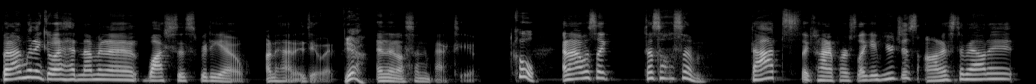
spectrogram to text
but I'm going to go ahead and I'm going to watch this video on how to do it. Yeah. And then I'll send it back to you. Cool. And I was like, that's awesome. That's the kind of person, like, if you're just honest about it, ki-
